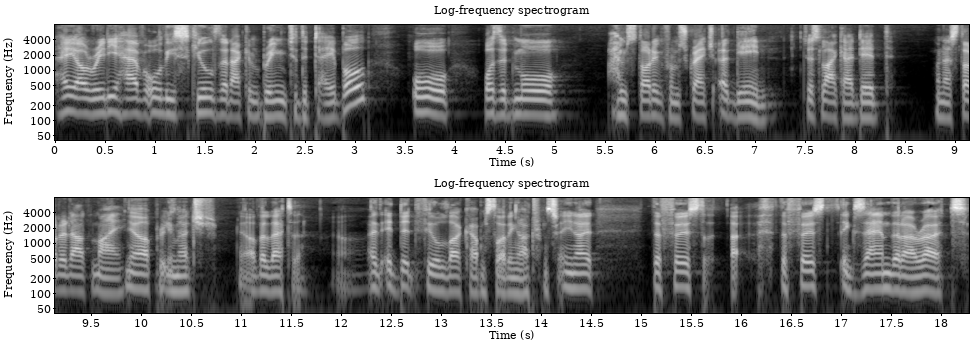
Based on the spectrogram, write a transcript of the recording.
hey, I already have all these skills that I can bring to the table, or was it more, I'm starting from scratch again, just like I did when I started out my yeah, pretty research. much yeah, the latter. it, it, did feel like I'm starting out from scratch. You know, the first uh, the first exam that I wrote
